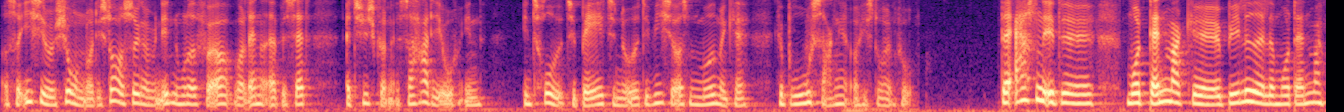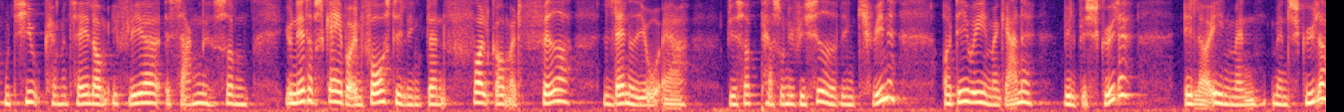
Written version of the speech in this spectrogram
Og så i situationen, når de står og synger i 1940, hvor landet er besat af tyskerne, så har det jo en, en tråd tilbage til noget. Det viser også en måde, man kan, kan bruge sange og historien på. Der er sådan et øh, mor Danmark-billede, øh, eller mor Danmark-motiv, kan man tale om i flere af sangene, som jo netop skaber en forestilling blandt folk om, at fædrelandet jo er, bliver så personificeret ved en kvinde, og det er jo en, man gerne vil beskytte, eller en, man, man skylder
